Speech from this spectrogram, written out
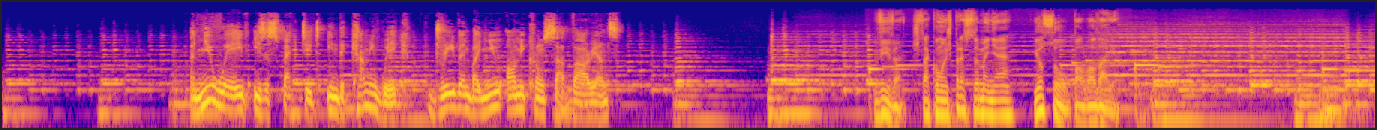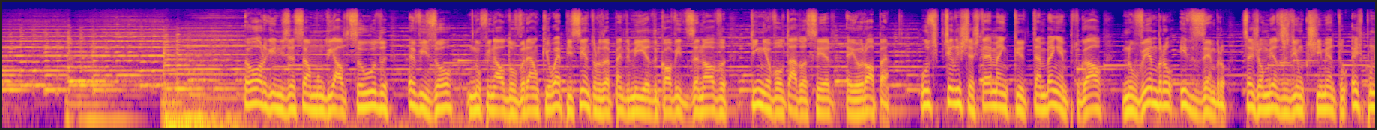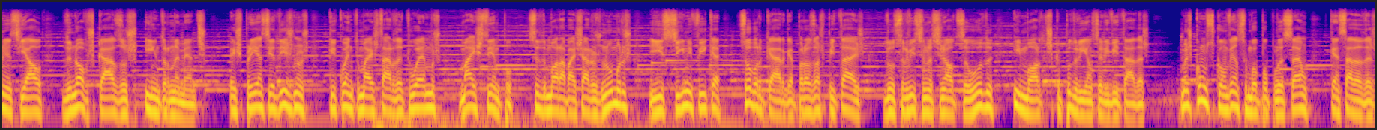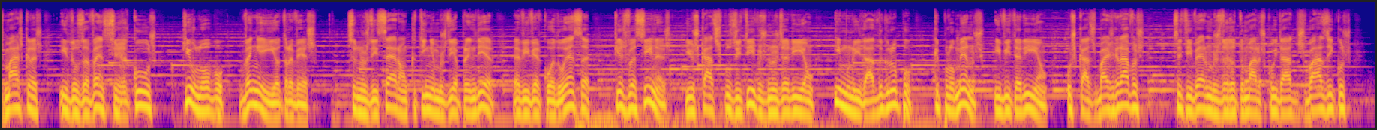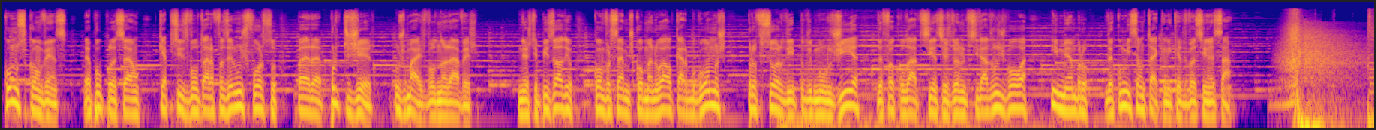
A new wave is expected in the coming week, driven by new Omicron subvariants. Viva! Está com o Expresso da Manhã. Eu sou o Paulo Baldaia. A Organização Mundial de Saúde avisou no final do verão que o epicentro da pandemia de Covid-19 tinha voltado a ser a Europa. Os especialistas temem que, também em Portugal, novembro e dezembro sejam meses de um crescimento exponencial de novos casos e internamentos. A experiência diz-nos que quanto mais tarde atuamos, mais tempo se demora a baixar os números e isso significa sobrecarga para os hospitais do Serviço Nacional de Saúde e mortes que poderiam ser evitadas. Mas como se convence uma população cansada das máscaras e dos avanços e recuos que o lobo vem aí outra vez? Se nos disseram que tínhamos de aprender a viver com a doença, que as vacinas e os casos positivos nos dariam imunidade de grupo, que pelo menos evitariam os casos mais graves, se tivermos de retomar os cuidados básicos, como se convence a população que é preciso voltar a fazer um esforço para proteger os mais vulneráveis? Neste episódio, conversamos com Manuel Carmo Gomes, professor de Epidemiologia da Faculdade de Ciências da Universidade de Lisboa e membro da Comissão Técnica de Vacinação.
